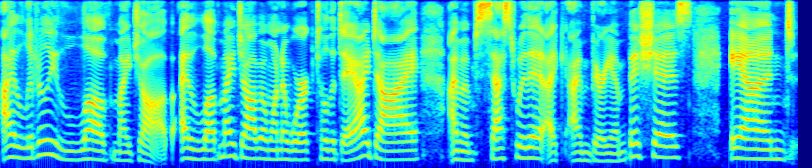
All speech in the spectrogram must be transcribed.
i literally love my job. I love my job i want to work till the day i die i'm obsessed with it I, i'm very ambitious and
